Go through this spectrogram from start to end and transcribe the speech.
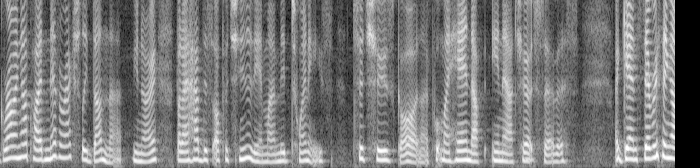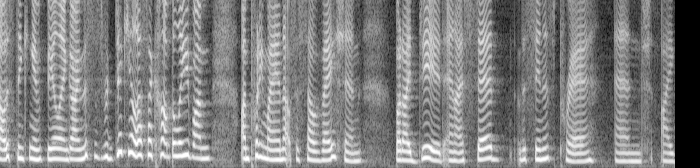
growing up I'd never actually done that, you know, but I had this opportunity in my mid 20s to choose God. And I put my hand up in our church service against everything I was thinking and feeling going this is ridiculous. I can't believe I'm I'm putting my hand up for salvation. But I did and I said the sinner's prayer and I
